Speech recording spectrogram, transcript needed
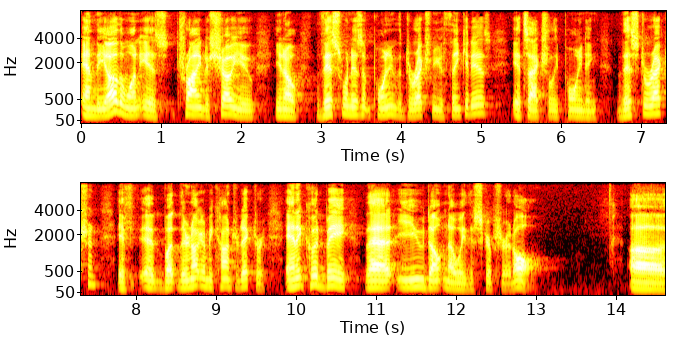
and the other one is trying to show you, you know, this one isn't pointing the direction you think it is, it's actually pointing this direction, if, uh, but they're not going to be contradictory. And it could be that you don't know either scripture at all, uh,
